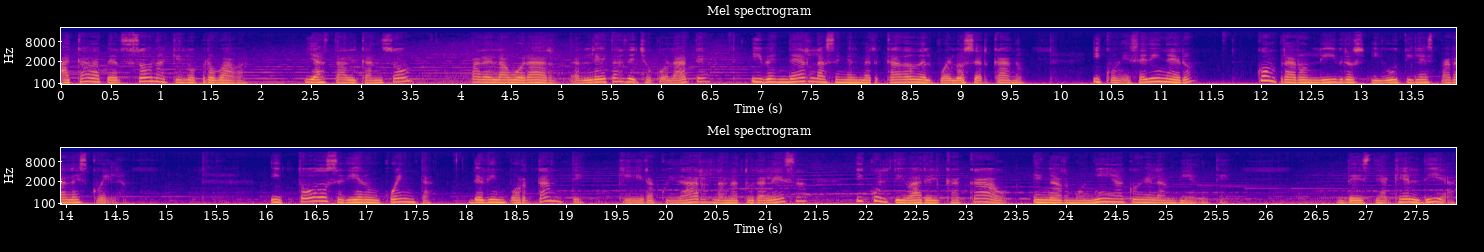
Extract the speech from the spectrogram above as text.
a cada persona que lo probaba, y hasta alcanzó para elaborar tabletas de chocolate y venderlas en el mercado del pueblo cercano. Y con ese dinero compraron libros y útiles para la escuela. Y todos se dieron cuenta de lo importante que era cuidar la naturaleza y cultivar el cacao en armonía con el ambiente. Desde aquel día,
